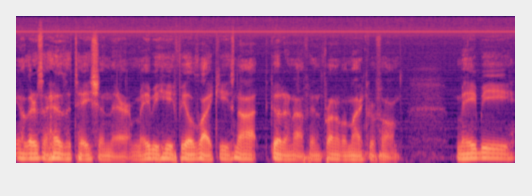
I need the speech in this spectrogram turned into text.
know, there's a hesitation there. Maybe he feels like he's not good enough in front of a microphone. Maybe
